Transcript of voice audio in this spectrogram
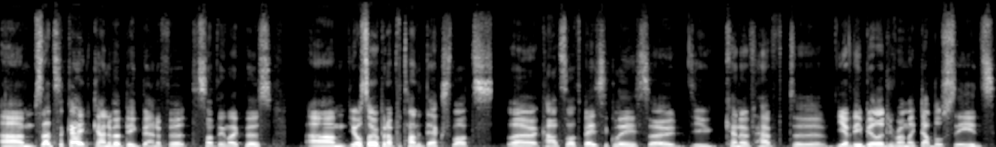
Um, so that's a kind kind of a big benefit to something like this. Um, you also open up a ton of deck slots, uh, card slots, basically. So you kind of have to you have the ability to run like double seeds,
